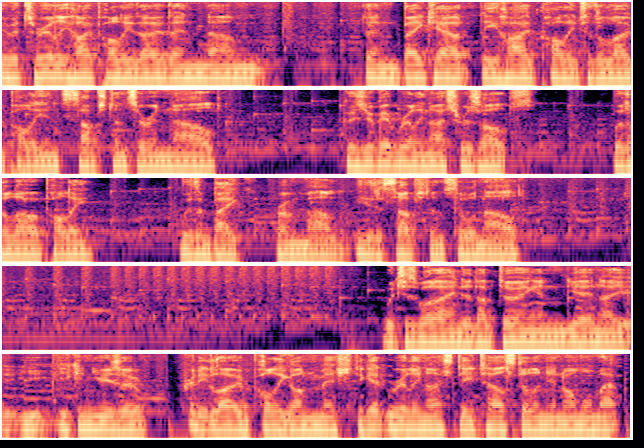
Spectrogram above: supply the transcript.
If it's really high poly though, then um, then bake out the high poly to the low poly in Substance or in Knald, because you'll get really nice results with a lower poly with a bake from um, either Substance or Knald. Which is what I ended up doing, and yeah, no, you, you can use a pretty low polygon mesh to get really nice detail still in your normal map.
